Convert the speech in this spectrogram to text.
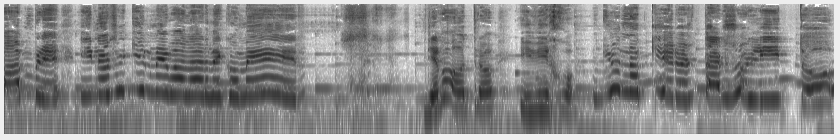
hambre y no sé quién me va a dar de comer. Llegó otro y dijo, yo no quiero estar solito.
